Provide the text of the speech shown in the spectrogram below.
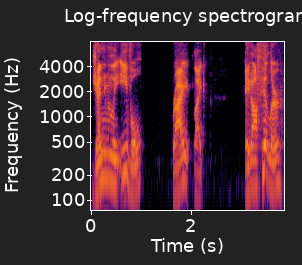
genuinely evil, right? Like Adolf Hitler,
